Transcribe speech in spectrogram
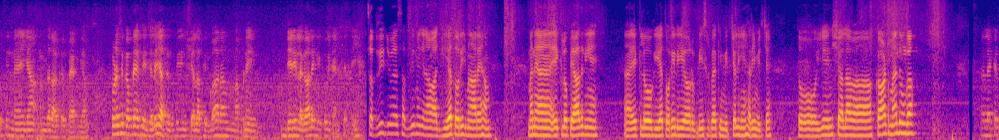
तो फिर मैं यहाँ अंदर आकर बैठ गया हूँ। थोड़े से कपड़े फिर चले जाते तो फिर इंशाल्लाह फिर बाहर हम अपने डेरी लगा लेंगे, कोई टेंशन नहीं है। सब्ज़ी जो है, सब्ज़ी में जनाब आज घिया तोरी बना रहे हैं हम। मैंने एक किलो प्याज लिए हैं। एक किलो घिया तोरी लिए और बीस रुपये की मिर्चें लिए, हरी मिर्चें। तो ये इंशाल्लाह काट मैं दूँगा। लेकिन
